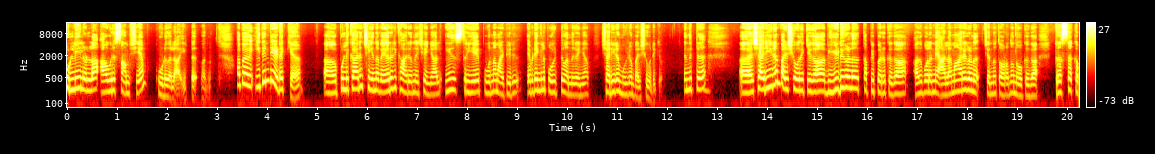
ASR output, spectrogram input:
പുള്ളിയിലുള്ള ആ ഒരു സംശയം കൂടുതലായിട്ട് വന്നു. അപ്പൊ ഇതിന്റെ ഇടയ്ക്ക് പുള്ളിക്കാരൻ ചെയ്യുന്ന വേറൊരു കാര്യം എന്ന് വെച്ച് കഴിഞ്ഞാൽ ഈ സ്ത്രീയെ പൂർണമായിട്ട് ഒരു എവിടെയെങ്കിലും പോയിട്ട് വന്നു കഴിഞ്ഞാൽ ശരീരം മുഴുവൻ പരിശോധിക്കും. എന്നിട്ട് ശരീരം പരിശോധിക്കുക വീടുകൾ തപ്പിപ്പെറുക്കുക അതുപോലെ തന്നെ അലമാരകൾ ചെന്ന് തുറന്നു നോക്കുക ഡ്രസ്സൊക്കെ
